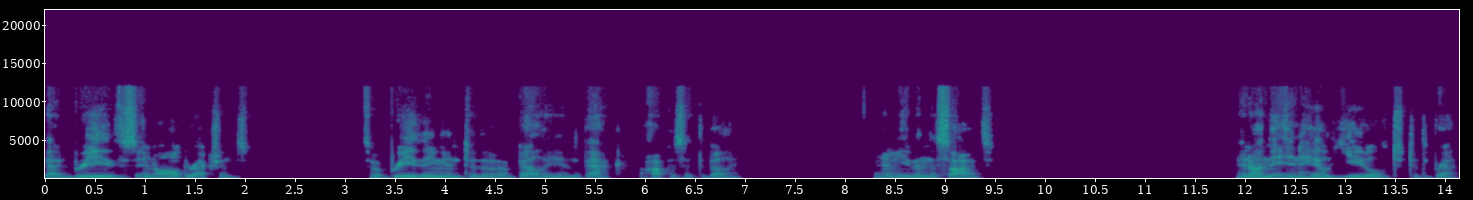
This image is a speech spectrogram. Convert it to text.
that breathes in all directions. So, breathing into the belly and the back opposite the belly and even the sides. And on the inhale, yield to the breath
